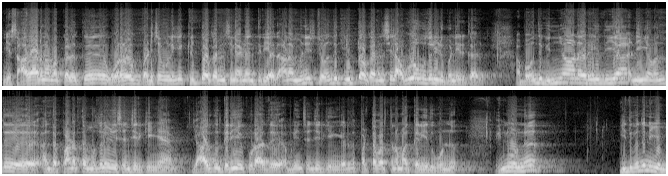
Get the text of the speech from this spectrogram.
இங்கே சாதாரண மக்களுக்கு ஓரளவுக்கு படித்தவங்களுக்கே கிரிப்டோ கரன்சினா என்னன்னு தெரியாது. ஆனால் மினிஸ்டர் வந்து கிரிப்டோ கரன்சியில் அவ்வளோ முதலீடு பண்ணியிருக்காரு. அப்போ வந்து விஞ்ஞான ரீதியாக நீங்கள் வந்து அந்த பணத்தை முதலீடு செஞ்சுருக்கீங்க. யாருக்கும் தெரியக்கூடாது அப்படின்னு செஞ்சுருக்கீங்கிறது பட்டவர்த்தனமாக தெரியுது ஒன்று இன்னொன்று இது வந்து நீங்கள்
